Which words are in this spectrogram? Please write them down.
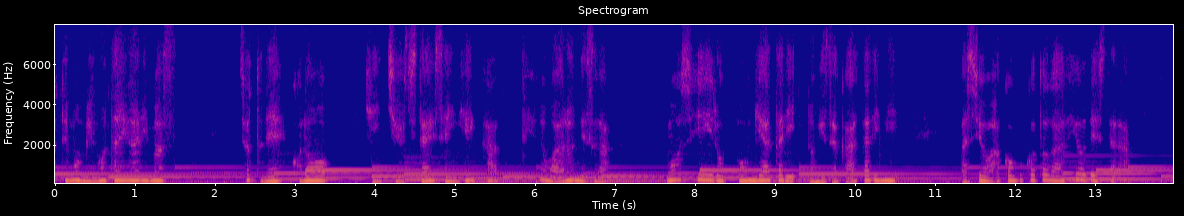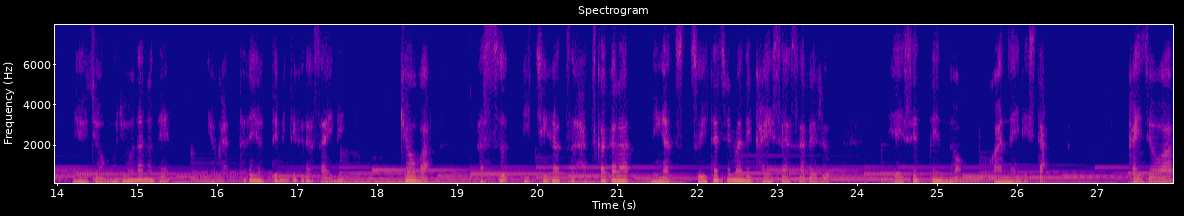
とても見応えがあります。ちょっとね、この緊急事態宣言下っていうのはあるんですが、もし六本木あたり、乃木坂あたりに足を運ぶことがあるようでしたら、入場無料なので、よかったら寄ってみてくださいね。今日は明日1月20日から2月1日まで開催される平成展のご案内でした。会場は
